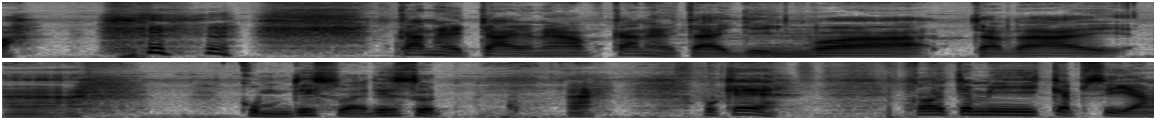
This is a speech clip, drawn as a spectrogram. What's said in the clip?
วะการหายใจนะครับการหายใจยิงเพราะว่าจะได้อ่ากลุ่มที่สวยที่สุดอะโอเค ก็จะมีเก็บเสียง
